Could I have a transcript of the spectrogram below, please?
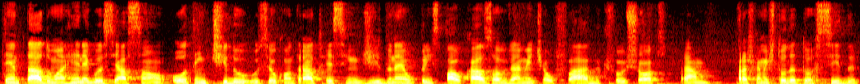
tentado uma renegociação ou têm tido o seu contrato rescindido, né? O principal caso, obviamente, é o Fábio, que foi o choque para praticamente toda a torcida.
